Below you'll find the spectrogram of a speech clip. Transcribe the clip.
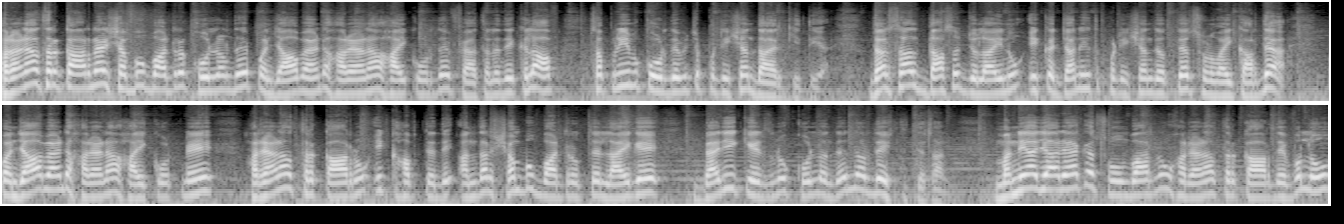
ਹਰਿਆਣਾ ਸਰਕਾਰ ਨੇ ਸ਼ੰਭੂ ਬਾਰਡਰ ਖੋਲਣ ਦੇ Punjab and Haryana high court ਦੇ ਫੈਸਲੇ ਦੇ ਖਿਲਾਫ ਸੁਪਰੀਮ ਕੋਰਟ ਦੇ ਵਿੱਚ ਪਟੀਸ਼ਨ ਦਾਇਰ ਕੀਤੀ ਹੈ। ਦਰਅਸਲ 10 ਜੁਲਾਈ ਨੂੰ ਇੱਕ ਜਨਹਿਤ ਪਟੀਸ਼ਨ ਦੇ ਉੱਤੇ ਸੁਣਵਾਈ ਕਰਦਿਆਂ Punjab and Haryana high court ਨੇ ਹਰਿਆਣਾ ਸਰਕਾਰ ਨੂੰ ਇੱਕ ਹਫ਼ਤੇ ਦੇ ਅੰਦਰ ਸ਼ੰਭੂ ਬਾਰਡਰ ਉੱਤੇ ਲਾਏ ਗਏ ਬੈਰੀਕੇਡਸ ਨੂੰ ਖੋਲਣ ਦੇ ਨਿਰਦੇਸ਼ ਦਿੱਤੇ ਸਨ। ਮੰਨਿਆ ਜਾ ਰਿਹਾ ਕਿ ਸੋਮਵਾਰ ਨੂੰ ਹਰਿਆਣਾ ਸਰਕਾਰ ਦੇ ਵੱਲੋਂ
